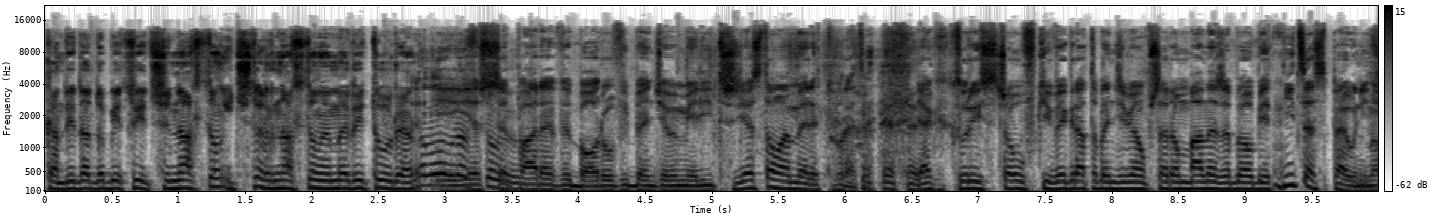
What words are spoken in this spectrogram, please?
kandydat obiecuje 13 i 14 emeryturę. No, I prostu- jeszcze parę wyborów i będziemy mieli 30 emeryturę. Jak któryś z czołówki wygra, to będzie miał przerąbane, żeby obietnicę spełnić. No.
